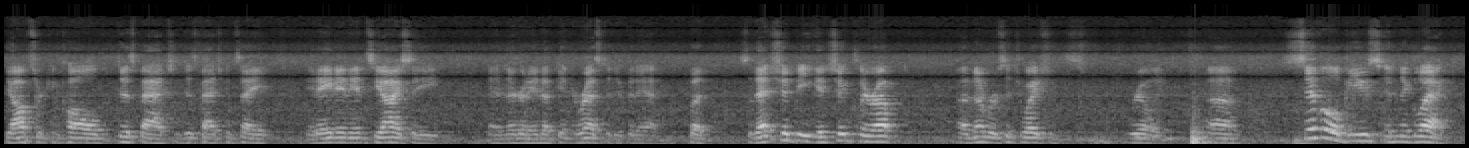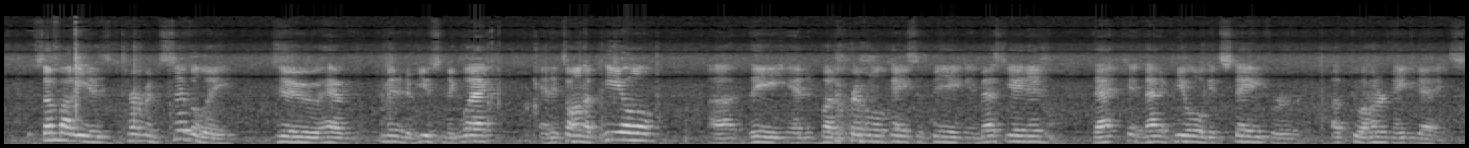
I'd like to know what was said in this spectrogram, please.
the officer can call dispatch and dispatch can say, "It ain't in NCIC," and they're going to end up getting arrested if it hadn't. But so that should be it should clear up a number of situations, really. Uh, civil abuse and neglect. If somebody is determined civilly to have committed abuse and neglect, and it's on appeal, uh, the and but a criminal case is being investigated, that that appeal will get stayed for up to 180 days,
